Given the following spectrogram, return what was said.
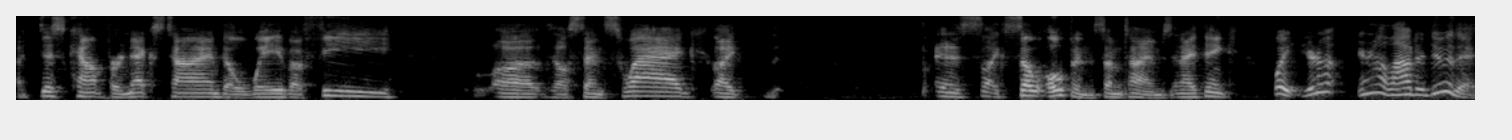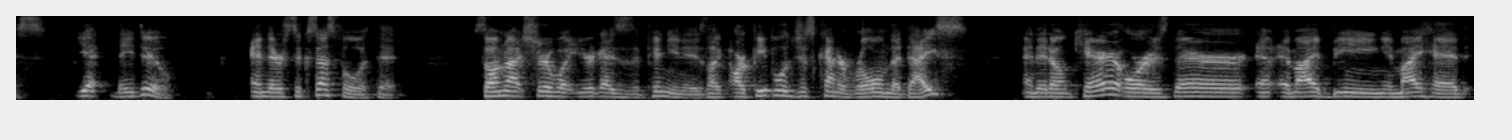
a discount for next time, they'll waive a fee, uh, they'll send swag, like, and it's like so open sometimes. And I think, wait, you're not you're not allowed to do this, yet they do, and they're successful with it. So I'm not sure what your guys' opinion is. Like, are people just kind of rolling the dice and they don't care, or is there? Am I being in my head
